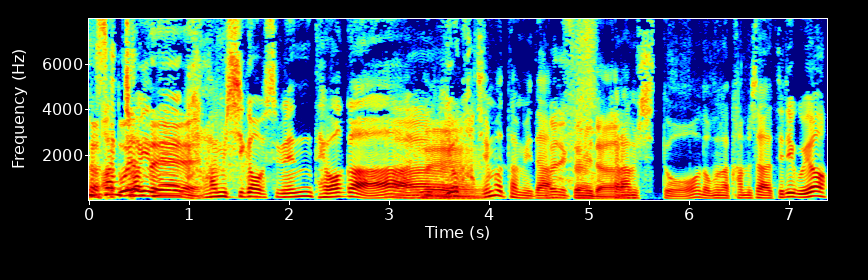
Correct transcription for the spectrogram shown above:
항상 아, 또 저희는. 가람 씨가 없으면 대화가 아, 네. 이어가지 못합니다. 그러니까. 좋습니다. 가람 씨도 너무나 감사드리고요.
